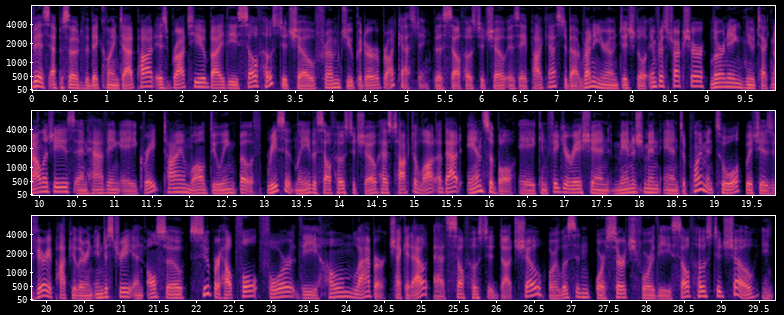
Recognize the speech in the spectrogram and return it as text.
This episode of the Bitcoin Dad Pod is brought to you by the self hosted show from Jupiter Broadcasting. The self hosted show is a podcast about running your own digital infrastructure, learning new technologies, and having a great time while doing both. Recently, the self hosted show has talked a lot about Ansible, a configuration management and deployment tool, which is very popular in industry and also super helpful for the home labber. Check it out at self-hosted.show or listen or search for the self-hosted show in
